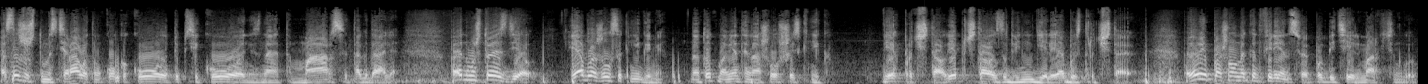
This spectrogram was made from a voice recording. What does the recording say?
Я слышал, что мастера в этом Coca-Cola, Pepsi-Cola, не знаю, там, Марс и так далее. Поэтому что я сделал? Я обложился книгами. На тот момент я нашел 6 книг. Я их прочитал. Я прочитал их за две недели, я быстро читаю. Потом я пошел на конференцию по BTL-маркетингу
